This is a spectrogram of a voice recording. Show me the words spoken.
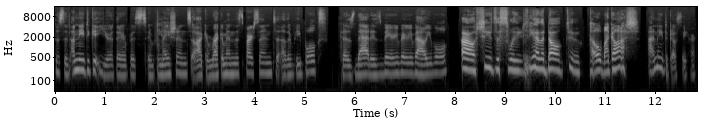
Listen, I need to get your therapist's information so I can recommend this person to other people because that is very, very valuable. Oh, she's a sweet. She has a dog too. Oh my gosh. I need to go see her.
